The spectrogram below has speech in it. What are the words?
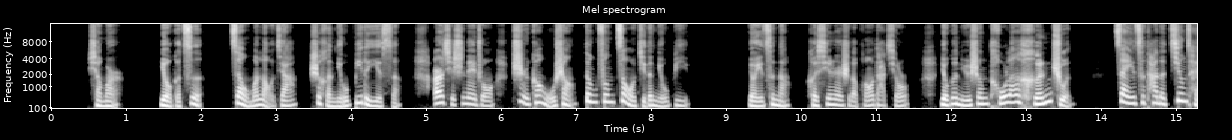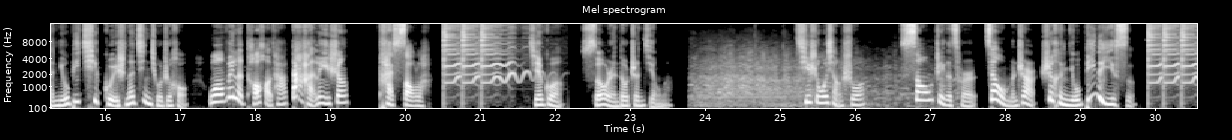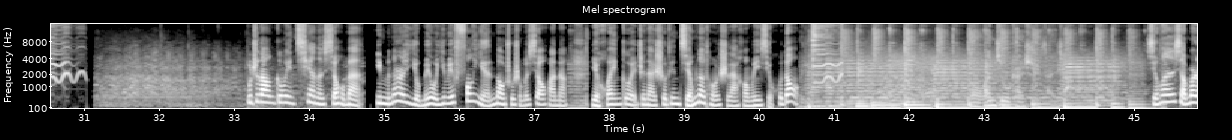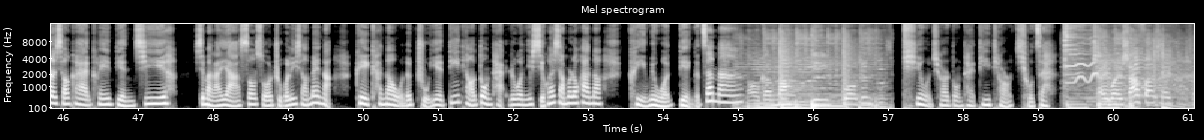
小妹儿，有个字在我们老家是很牛逼的意思，而且是那种至高无上、登峰造极的牛逼。”有一次呢，和新认识的朋友打球，有个女生投篮很准，在一次她的精彩牛逼气鬼神的进球之后，我为了讨好她，大喊了一声：“太骚了！”结果所有人都震惊了。其实我想说。骚这个词儿在我们这儿是很牛逼的意思。不知道各位亲爱的小伙伴，你们那儿有没有因为方言闹出什么笑话呢？也欢迎各位正在收听节目的同时来和我们一起互动。喜欢小妹儿的小可爱可以点击喜马拉雅搜索主播李小妹呢，可以看到我的主页第一条动态。如果你喜欢小妹儿的话呢，可以为我点个赞吗？听友圈动态第一条求赞。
